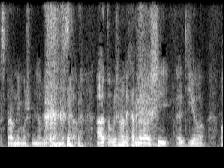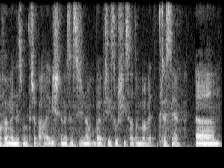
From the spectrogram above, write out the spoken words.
správný muž by měl být feminista. Ale to můžeme nechat na další díl o feminismu třeba, ale i když nemyslím si, že nám úplně přísluší se o tom bavit. Přesně. Um,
